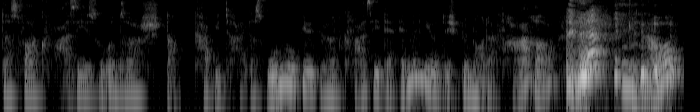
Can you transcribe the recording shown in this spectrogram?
Das war quasi so unser Startkapital. Das Wohnmobil gehört quasi der Emily und ich bin nur der Fahrer. genau.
